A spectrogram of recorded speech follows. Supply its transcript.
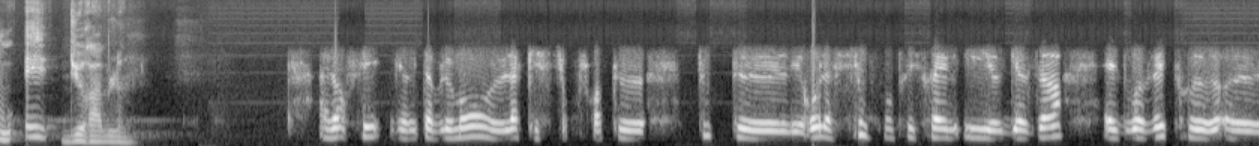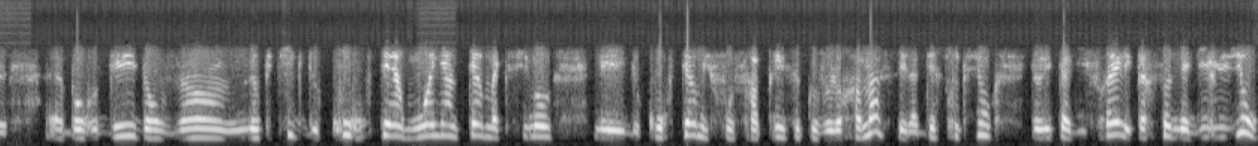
ou est durable? Alors c'est véritablement euh, la question. Je crois que toutes euh, les relations entre Israël et euh, Gaza, elles doivent être abordées dans un optique de court terme, moyen terme maximum, mais de court terme, il faut se rappeler ce que veut le Hamas, c'est la destruction de l'État d'Israël et personne n'a d'illusion.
